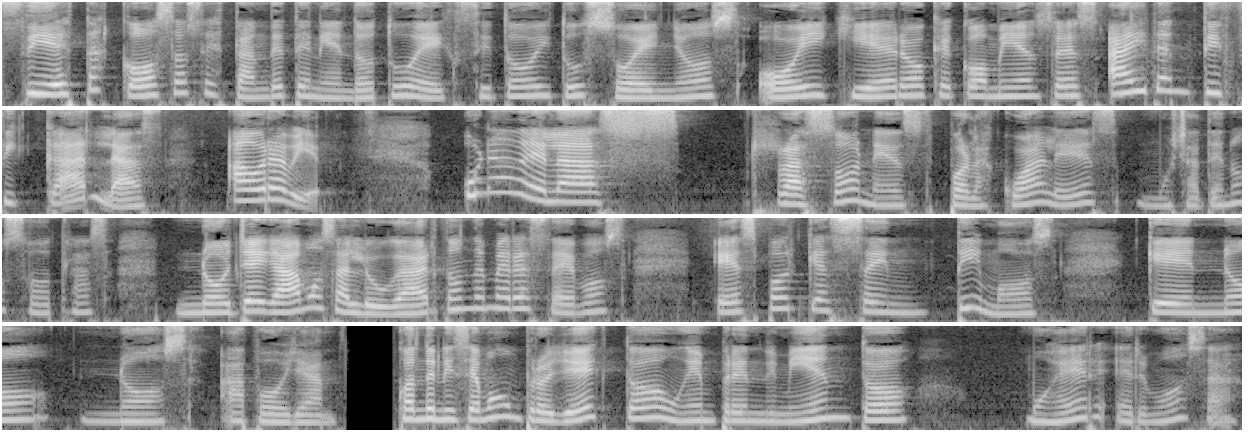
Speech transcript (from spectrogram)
Si estas cosas están deteniendo tu éxito y tus sueños, hoy quiero que comiences a identificarlas. Ahora bien, una de las razones por las cuales muchas de nosotras no llegamos al lugar donde merecemos es porque sentimos que no nos apoyan. Cuando iniciamos un proyecto, un emprendimiento, mujer hermosa,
